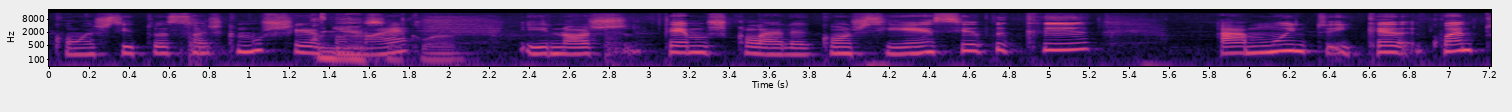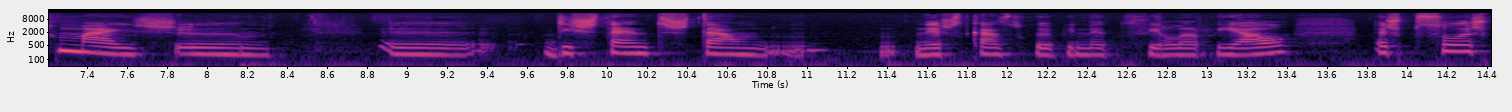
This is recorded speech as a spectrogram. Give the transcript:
com as situações que nos chegam, Conhecem, não é? Claro. E nós temos clara consciência de que há muito, e que, quanto mais uh, uh, distantes estão, neste caso do gabinete de Vila Real, as pessoas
